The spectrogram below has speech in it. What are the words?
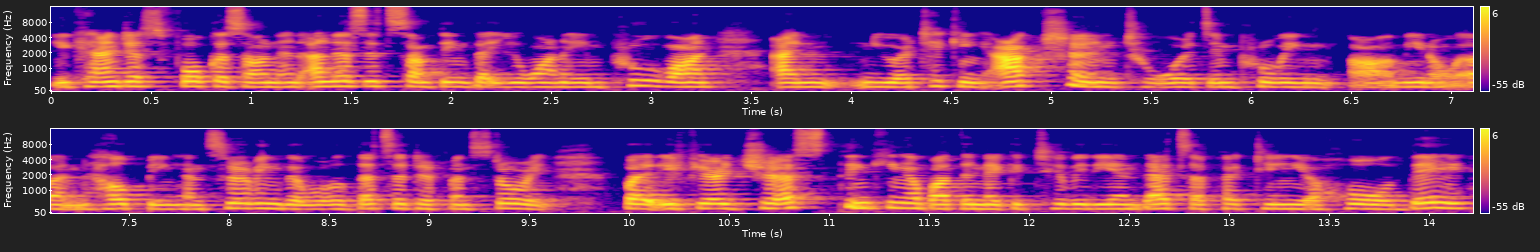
You can't just focus on it unless it's something that you want to improve on and you are taking action towards improving, um, you know, and helping and serving the world. That's a different story. But if you're just thinking about the negativity and that's affecting your whole day,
